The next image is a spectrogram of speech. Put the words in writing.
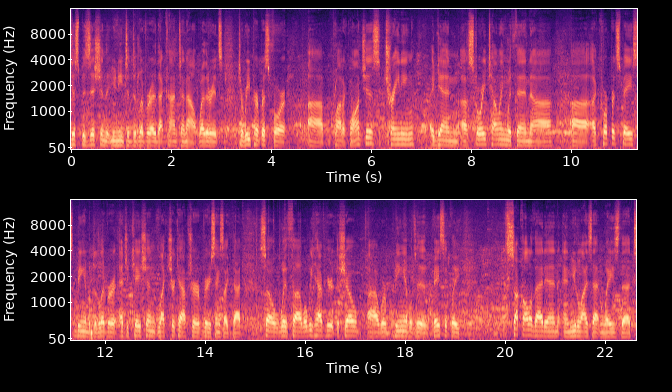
disposition that you need to deliver that content out, whether it's to repurpose for uh, product launches, training, again, uh, storytelling within uh, uh, a corporate space, being able to deliver education, lecture capture, various things like that. So, with uh, what we have here at the show, we're being able to basically suck all of that in and utilize that in ways that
